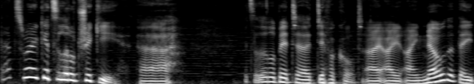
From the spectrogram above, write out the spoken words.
that's where it gets a little tricky. Uh, it's a little bit uh, difficult. I, I, I know that they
